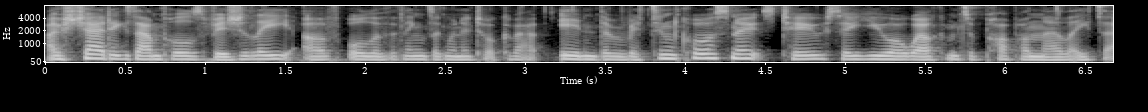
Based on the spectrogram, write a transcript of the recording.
I've shared examples visually of all of the things I'm going to talk about in the written course notes too, so you are welcome to pop on there later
